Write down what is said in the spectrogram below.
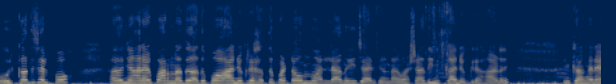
ഓർക്കത് ചിലപ്പോൾ അത് ഞാൻ പറഞ്ഞത് അതിപ്പോൾ അനുഗ്രഹത്തിൽപ്പെട്ട ഒന്നും അല്ല എന്ന് വിചാരിക്കുന്നുണ്ടാകും പക്ഷെ അത് എനിക്ക് അനുഗ്രഹമാണ്. എനിക്കങ്ങനെ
